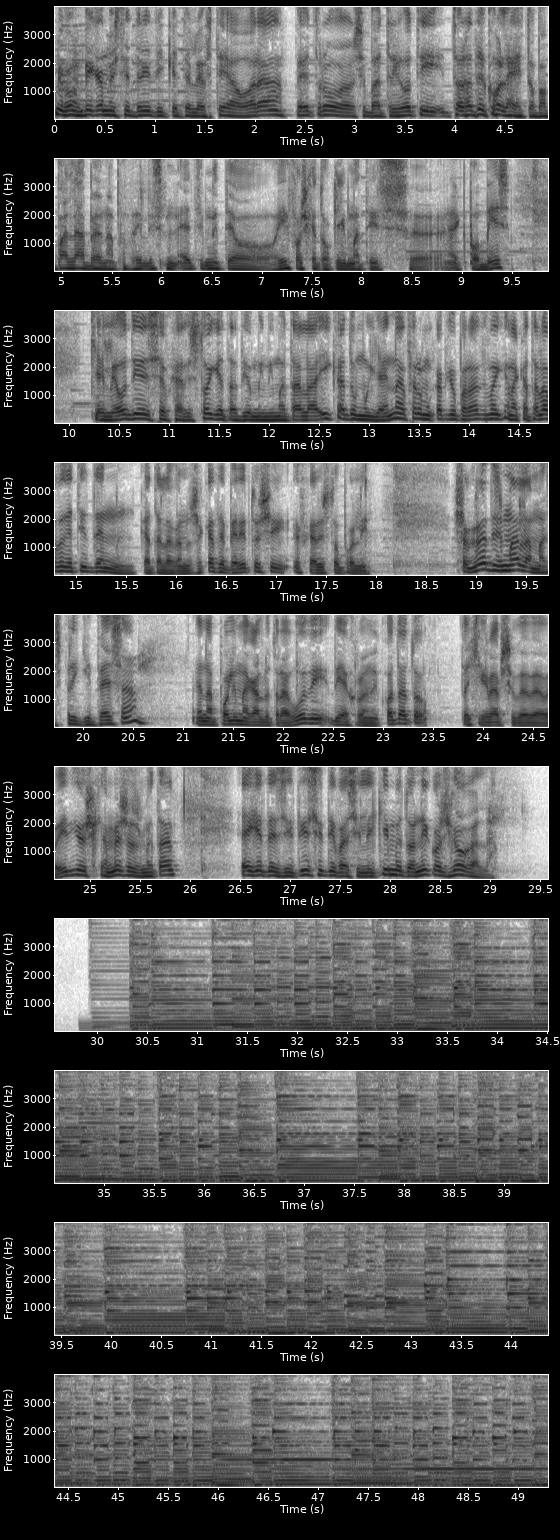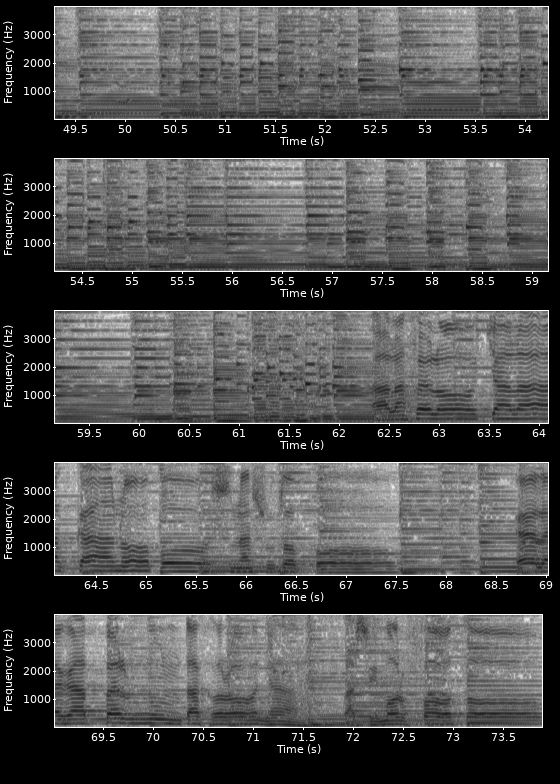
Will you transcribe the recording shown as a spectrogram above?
Λοιπόν, μπήκαμε στην τρίτη και τελευταία ώρα. Πέτρο, συμπατριώτη, τώρα δεν κολλάει το παπαλάμπερνα που θέλει, έτσι με το ύφος και το κλίμα της ε, εκπομπής. Και Λεόντιε, σε ευχαριστώ για τα δύο μηνύματα, αλλά ή κάτω μου λιανά, φέρω μου κάποιο παράδειγμα για να καταλάβω γιατί δεν καταλαβαίνω. Σε κάθε περίπτωση, ευχαριστώ πολύ. Σοκράτης Μάλα μας, πρίγκιπέσα, ένα πολύ μεγάλο τραγούδι, διαχρονικότατο. Το έχει γράψει βέβαια ο ίδιος και αμέσως μετά έχετε ζητήσει τη Βασιλική με τον Νίκος Γιώγαλα. Άλλα θέλω κι άλλα κάνω πως να σου το πω. Έλεγα περνούν τα χρόνια θα συμμορφωθώ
